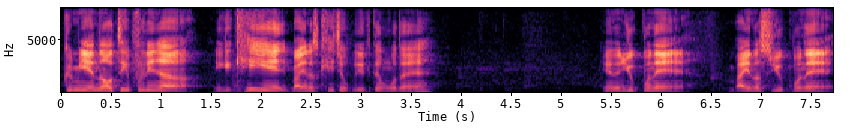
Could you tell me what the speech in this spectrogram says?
그럼 얘는 어떻게 풀리냐? 이게 K의 마이너스 K제곱 이렇게 되는 거다. 얘는 6분의 마이너스 6분의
